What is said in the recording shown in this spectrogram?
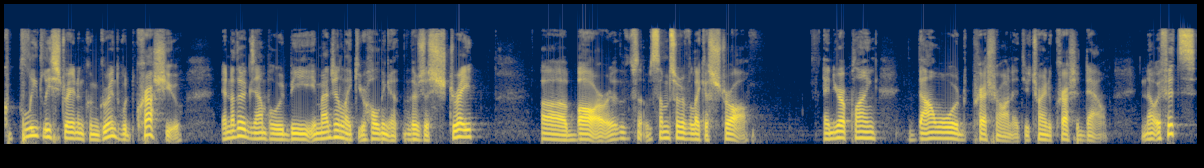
completely straight and congruent would crush you. Another example would be imagine like you're holding a there's a straight uh, bar, some sort of like a straw, and you're applying downward pressure on it. You're trying to crush it down. Now, if it's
